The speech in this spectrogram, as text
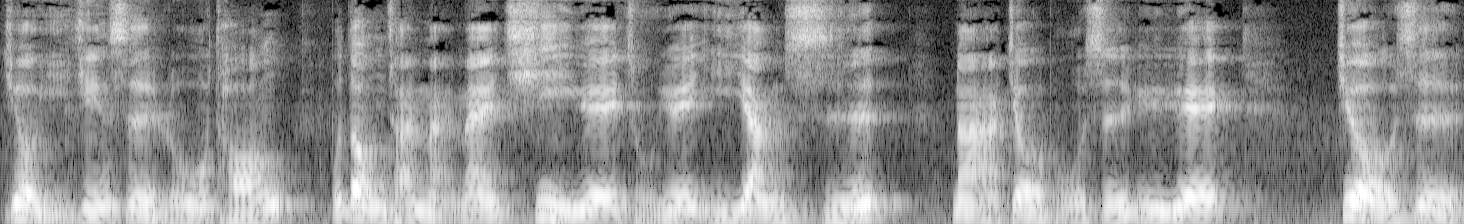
就已经是如同。不动产买卖契约主约一样时，那就不是预约，就是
